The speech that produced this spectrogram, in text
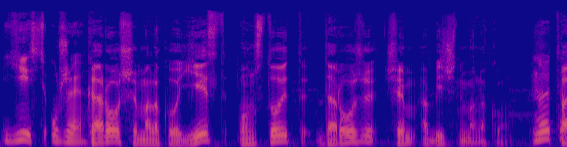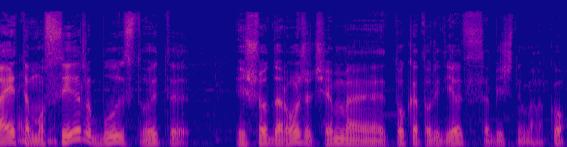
Есть уже. Хорошее молоко есть, он стоит дороже, чем обычное молоко. Ну, это Поэтому понятно. сыр будет стоить э, еще дороже, чем э, то, который делается с обычным молоком.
